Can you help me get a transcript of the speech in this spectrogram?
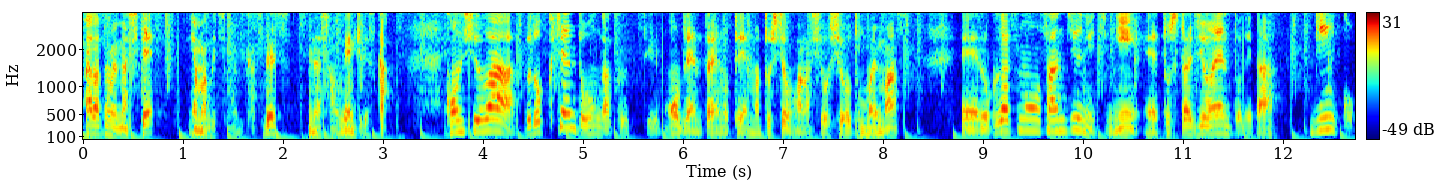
改めまして、山口のりかつです。皆さんお元気ですか？今週はブロックチェーンと音楽っていうのを全体のテーマとしてお話をしようと思います。えー、6月の30日に、えっ、ー、と、スタジオエントでが銀行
